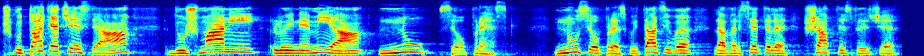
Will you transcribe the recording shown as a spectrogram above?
Și cu toate acestea, dușmanii lui Nemia nu se opresc. Nu se opresc. Uitați-vă la versetele 17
